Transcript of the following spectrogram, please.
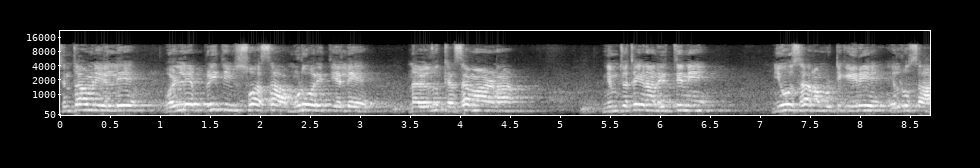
ಚಿಂತಾಮಣಿಯಲ್ಲಿ ಒಳ್ಳೆಯ ಪ್ರೀತಿ, ವಿಶ್ವಾಸ ಮೂಡುವ ರೀತಿಯಲ್ಲಿ ನಾವೆಲ್ಲರೂ ಕೆಲಸ ಮಾಡೋಣ. ನಿಮ್ಮ ಜೊತೆಗೆ ನಾನು ಇರ್ತೀನಿ. ನೀವು ಸಹ ನಮ್ಮೊಟ್ಟಿಗೆ ಇರಿ. ಎಲ್ಲರೂ ಸಹ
